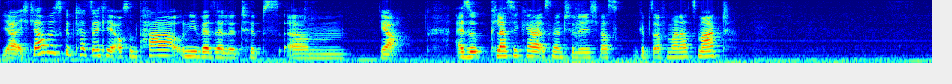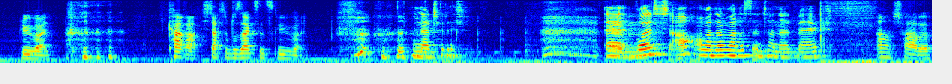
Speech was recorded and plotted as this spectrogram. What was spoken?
ja, ich glaube, es gibt tatsächlich auch so ein paar universelle Tipps. Ähm, ja, also Klassiker ist natürlich, was gibt's auf dem Weihnachtsmarkt? Glühwein. Kara, ich dachte, du sagst jetzt Glühwein. Natürlich. Äh, Ähm. wollte ich auch, aber dann war das Internet weg. Ah, schade.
